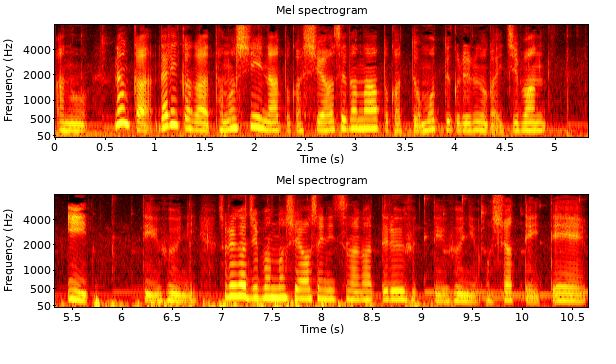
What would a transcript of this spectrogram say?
あのなんか誰かが楽しいなとか幸せだなとかって思ってくれるのが一番いいっていう風にそれが自分の幸せにつながってるっていう風におっしゃっていて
